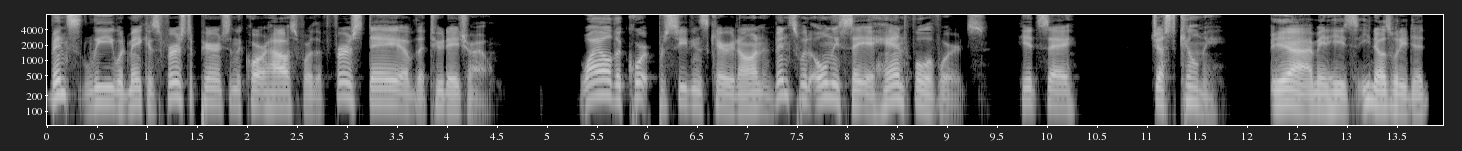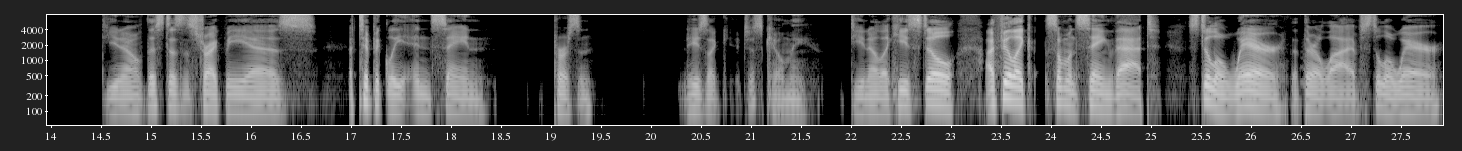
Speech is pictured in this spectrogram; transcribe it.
Vince Li would make his first appearance in the courthouse for the first day of the two day trial. While the court proceedings carried on, Vince would only say a handful of words. He'd say, Just kill me. Yeah, I mean, he's he knows what he did. You know, this doesn't strike me as a typically insane person. He's like, just kill me. Do you know, like he's still I feel like someone saying that, still aware that they're alive, still aware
